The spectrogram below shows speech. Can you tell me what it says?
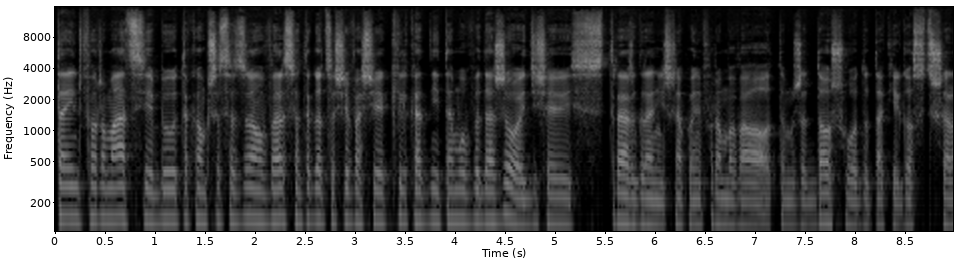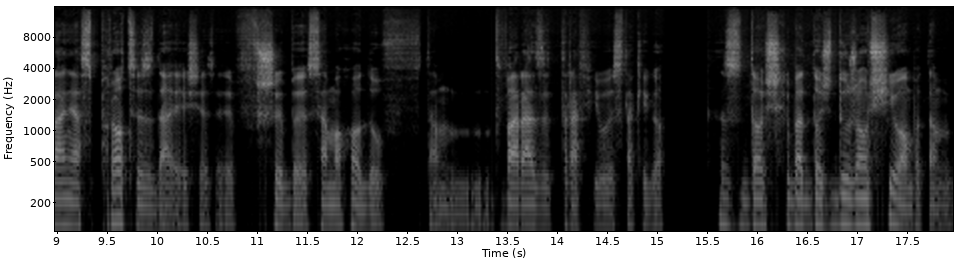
te informacje były taką przesadzoną wersją tego, co się właśnie kilka dni temu wydarzyło i dzisiaj Straż Graniczna poinformowała o tym, że doszło do takiego strzelania z procy, zdaje się, w szyby samochodów. Tam dwa razy trafiły z takiego, z dość, chyba dość dużą siłą, bo tam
